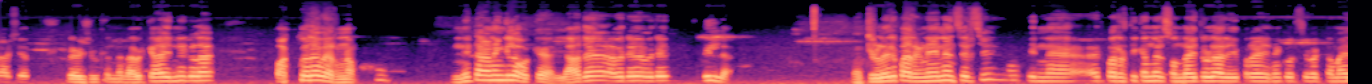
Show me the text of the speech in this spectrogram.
റാഷ്യ പ്രവേശിപ്പിക്കുന്നുണ്ട്. അവർക്ക് അതിനുള്ള പക്വത വരണം. എന്നിട്ടാണെങ്കിൽ ഓക്കെ. അല്ലാതെ അവർ ഒരു ഇതില്ല. മറ്റുള്ളവർ പറയുന്നതിനനുസരിച്ച് പിന്നെ പ്രവർത്തിക്കുന്ന സ്വന്തമായിട്ടുള്ള അഭിപ്രായം അതിനെക്കുറിച്ച് വ്യക്തമായ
